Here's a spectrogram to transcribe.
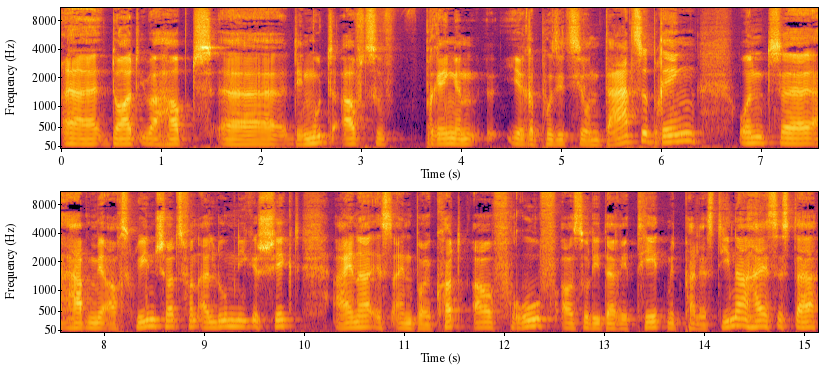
äh, dort überhaupt äh, den Mut aufzubauen bringen, ihre Position darzubringen und äh, haben mir auch Screenshots von Alumni geschickt. Einer ist ein Boykottaufruf aus Solidarität mit Palästina, heißt es da.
